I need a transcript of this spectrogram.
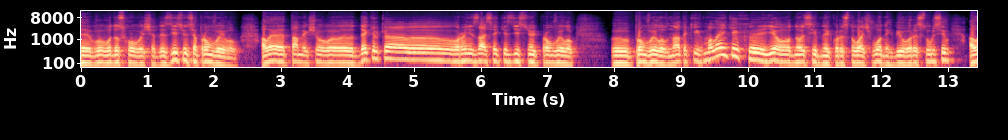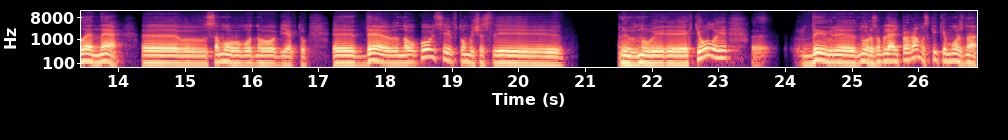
е, в- водосховища, де здійснюється промвилов. Але там, якщо декілька організацій, які здійснюють промвилов, промвилов на таких маленьких є одноосібний користувач водних біоресурсів, але не самого водного об'єкту, е, де науковці, в тому числі е, ну, ехтіологи, е, ну, розробляють програму, скільки можна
